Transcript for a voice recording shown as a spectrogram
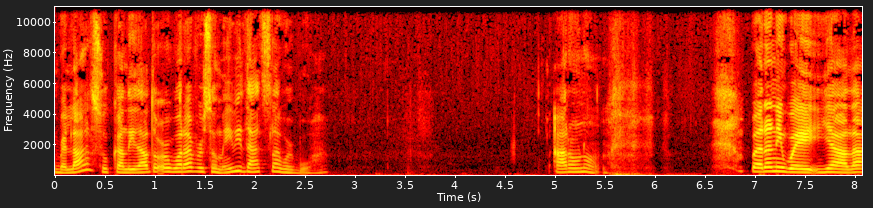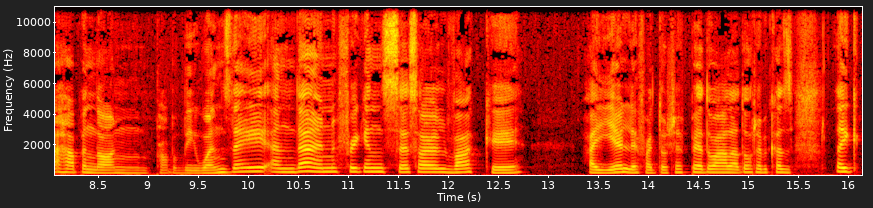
¿verdad? Su candidato or whatever. So maybe that's la burbuja. I don't know. but anyway, yeah, that happened on probably Wednesday. And then freaking Cesar Vázquez ayer le faltó respeto a la torre because, like,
